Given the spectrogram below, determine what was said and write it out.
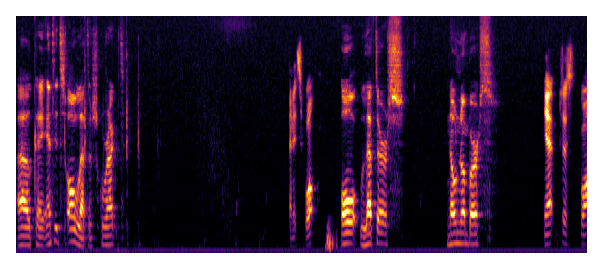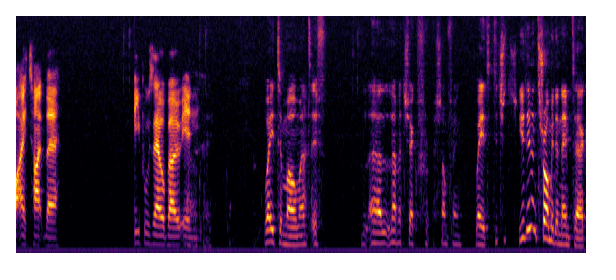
Uh, okay, and it's all letters, correct? And it's what? All letters, no numbers. Yep, just what I typed there. People's elbow in. Okay. Wait a moment. If uh, let me check for something. Wait, did you? You didn't throw me the name tag.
